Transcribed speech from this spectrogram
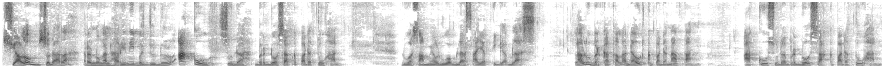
Shalom saudara, renungan hari ini berjudul Aku sudah berdosa kepada Tuhan. 2 Samuel 12 ayat 13. Lalu berkatalah Daud kepada Nathan, Aku sudah berdosa kepada Tuhan.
